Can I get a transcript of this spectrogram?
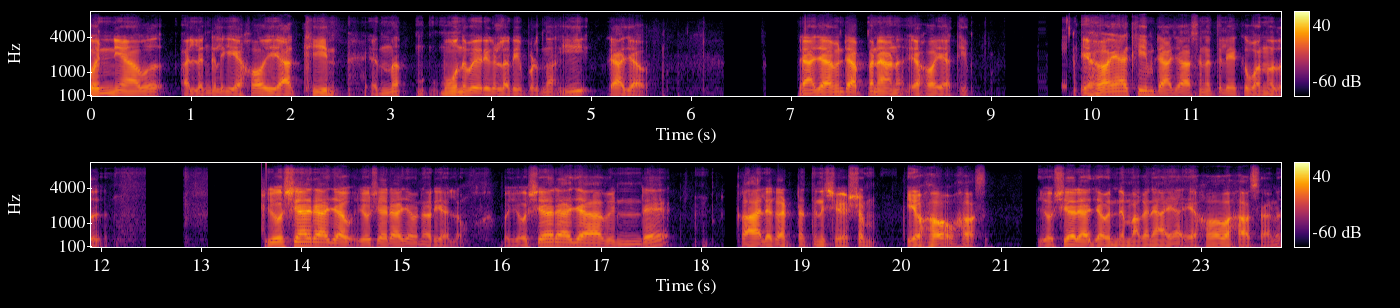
കൊന്യാവ് അല്ലെങ്കിൽ യഹോയാഖീൻ എന്ന് മൂന്ന് പേരുകളിൽ അറിയപ്പെടുന്ന ഈ രാജാവ്. രാജാവിന്റെ അപ്പനാണ് യഹോയാക്കീം യഹോയാക്കീം രാജാസനത്തിലേക്ക് വന്നത് യോഷ്യ രാജാവ്. യോഷ്യ രാജാവിനെ അറിയാമല്ലോ അപ്പോൾ യോഷ്യ രാജാവിന്റെ കാലഘട്ടത്തിന് ശേഷം യഹോവഹാസ് യോഷ്യ രാജാവിന്റെ മകനായ യഹോവഹാസാണ്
